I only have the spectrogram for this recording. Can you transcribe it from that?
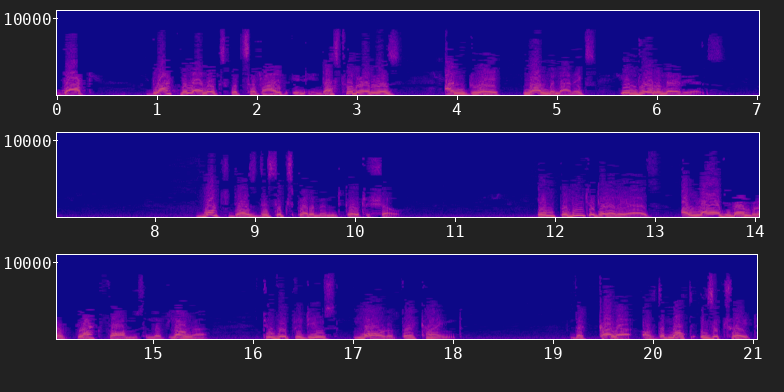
that black melanics would survive in industrial areas and grey non-melanics in rural areas. What does this experiment go to show? In polluted areas, a large number of black forms live longer to reproduce more of their kind. The color of the moth is a trait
